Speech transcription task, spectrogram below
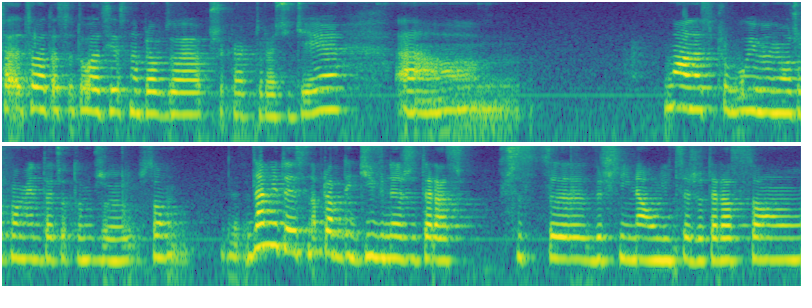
ca, cała ta sytuacja jest naprawdę przykra, która się dzieje. Em, no ale spróbujmy może pamiętać o tym, że są. Dla mnie to jest naprawdę dziwne, że teraz wszyscy wyszli na ulicę, że teraz są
